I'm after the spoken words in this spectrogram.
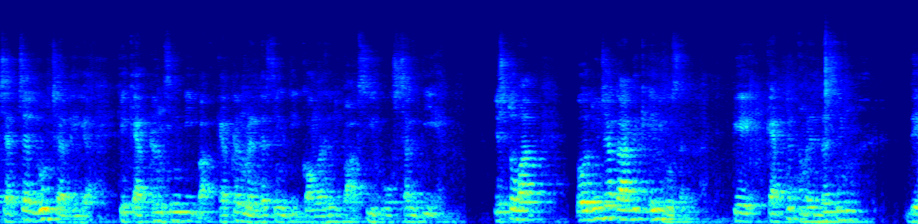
ਚਰਚਾ ਜ਼ਰੂਰ ਚੱਲ ਰਹੀ ਹੈ ਕਿ ਕੈਪਟਨ ਸਿੰਘ ਦੀ ਵਾ- ਕੈਪਟਨ ਅਮਰਿੰਦਰ ਸਿੰਘ ਦੀ ਕਾਂਗਰਸ ਵਿੱਚ ਵਾਪਸੀ ਹੋ ਸਕਦੀ ਹੈ। ਇਸ ਤੋਂ ਬਾਅਦ ਦੂਜਾ ਕਾਰਨ ਇੱਕ ਇਹ ਵੀ ਹੋ ਸਕਦਾ ਕਿ ਕੈਪਟਨ ਅਮਰਿੰਦਰ ਸਿੰਘ ਦੇ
